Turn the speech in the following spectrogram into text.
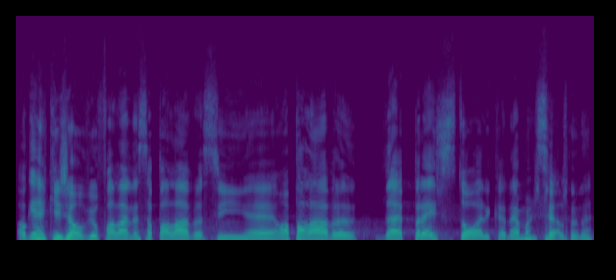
Alguém aqui já ouviu falar nessa palavra assim? É uma palavra da pré-histórica, né, Marcelo? Né?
